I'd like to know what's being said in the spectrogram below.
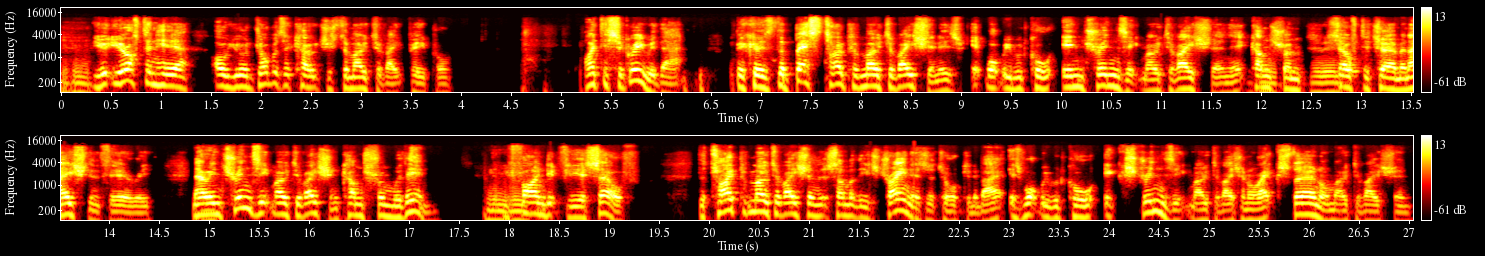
Mm-hmm. You, you often hear, oh, your job as a coach is to motivate people. I disagree with that because the best type of motivation is what we would call intrinsic motivation. It comes mm-hmm. from mm-hmm. self determination theory. Now, mm-hmm. intrinsic motivation comes from within. You mm-hmm. find it for yourself. The type of motivation that some of these trainers are talking about is what we would call extrinsic motivation or external motivation.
